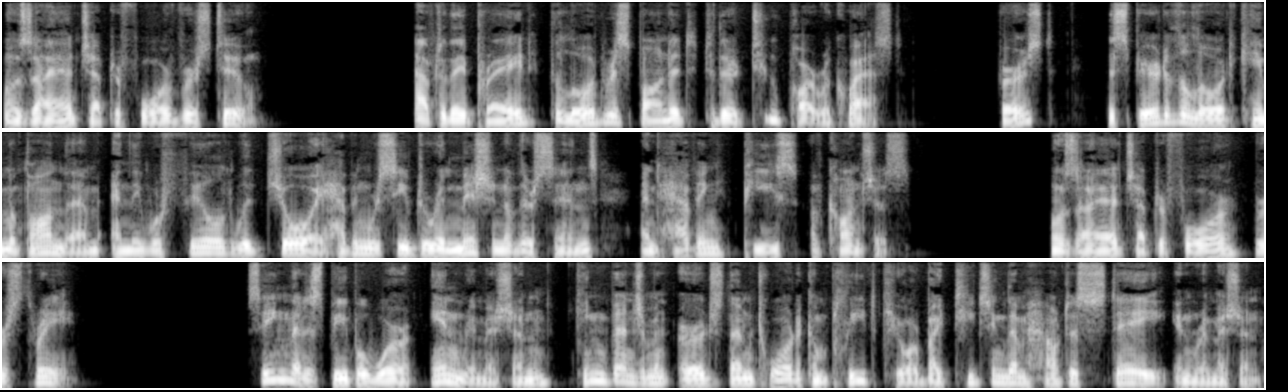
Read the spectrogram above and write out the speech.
Mosiah chapter 4 verse 2. After they prayed, the Lord responded to their two-part request. First, the Spirit of the Lord came upon them, and they were filled with joy, having received a remission of their sins and having peace of conscience. Mosiah chapter 4, verse 3. Seeing that his people were in remission, King Benjamin urged them toward a complete cure by teaching them how to stay in remission.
